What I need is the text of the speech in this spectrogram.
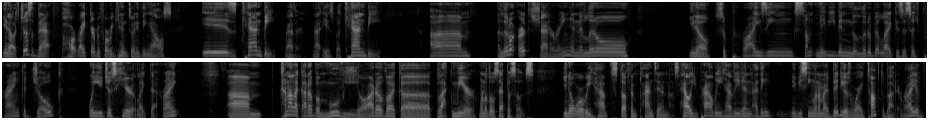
you know, just that part right there before we get into anything else is can be rather not is but can be um a little earth shattering and a little you know surprising some maybe even a little bit like is this a prank a joke? When you just hear it like that right? Um kind of like out of a movie or out of like a black mirror one of those episodes you know where we have stuff implanted in us. Hell you probably have even i think maybe seen one of my videos where i talked about it right? Of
